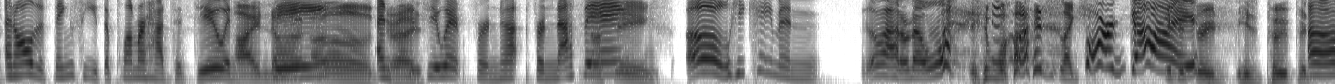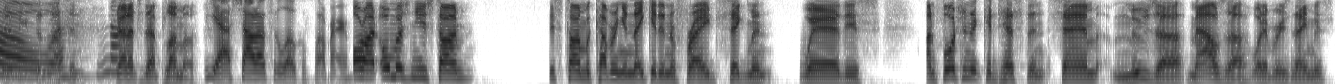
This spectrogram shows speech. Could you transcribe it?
and all the things he the plumber had to do and I know. see Oh, and gross. to do it for no, for nothing. Nothing. Oh, he came in. Oh, I don't know what. what? Like, Poor guy. through his poop and Oh, and nothing. not- Shout out to that plumber. Yeah, shout out to the local plumber. All right, almost news time. This time we're covering a Naked and Afraid segment where this unfortunate contestant, Sam Musa, Mauser, whatever his name is,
